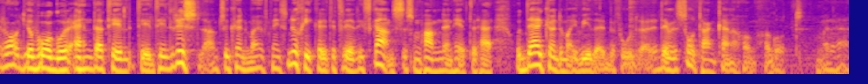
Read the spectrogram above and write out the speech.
radiovågor ända till, till, till Ryssland så kunde man åtminstone skicka det till Fredriksskans som hamnen heter här. Och där kunde man ju vidarebefordra det. Det är väl så tankarna har, har gått med det här.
